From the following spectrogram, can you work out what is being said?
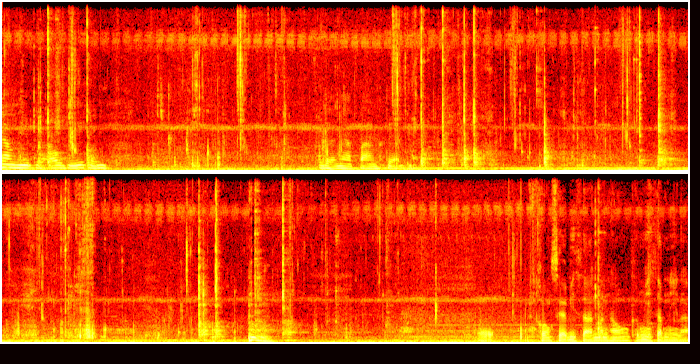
นั่งมีเบเอาดีคนเหลือหน้าปางแกนของแสบอีสานมันเฮาก็มีสำนี้ละ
